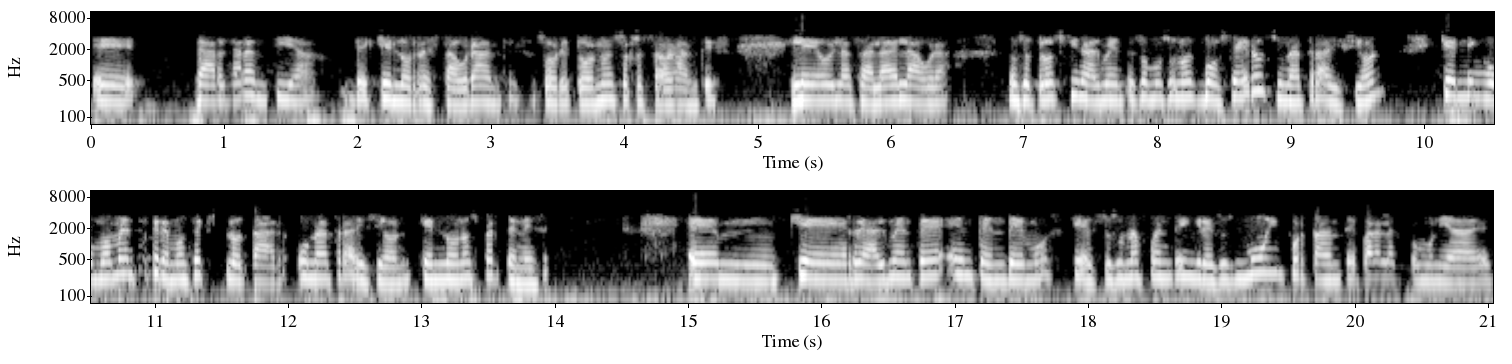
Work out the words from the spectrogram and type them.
eh, dar garantía de que los restaurantes, sobre todo nuestros restaurantes, Leo y la sala de Laura, nosotros finalmente somos unos voceros de una tradición que en ningún momento queremos explotar una tradición que no nos pertenece. Em, que realmente entendemos que esto es una fuente de ingresos muy importante para las comunidades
